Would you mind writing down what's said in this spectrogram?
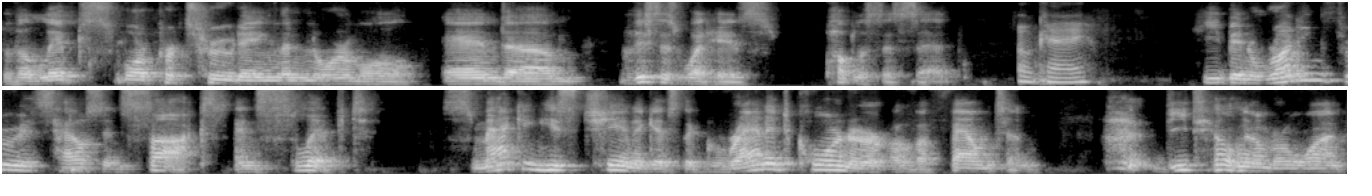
the lips more protruding than normal. And um, this is what his publicist said. Okay. He'd been running through his house in socks and slipped, smacking his chin against the granite corner of a fountain. Detail number one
